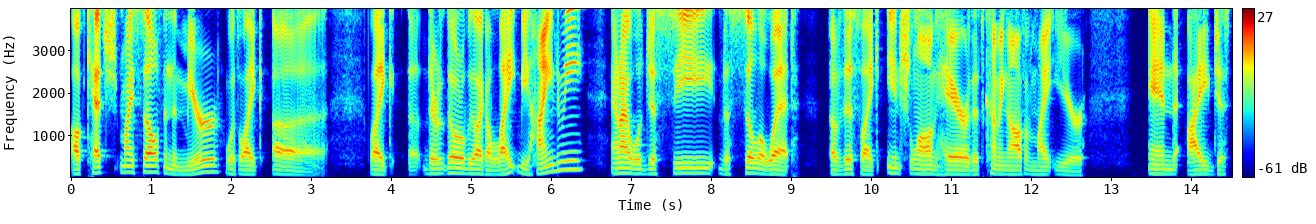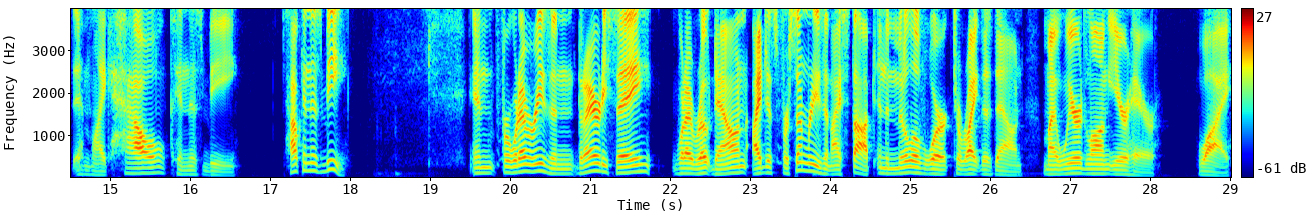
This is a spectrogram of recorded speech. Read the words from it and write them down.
I'll catch myself in the mirror with like uh like uh, there there'll be like a light behind me and I will just see the silhouette of this like inch long hair that's coming off of my ear and I just am like how can this be? How can this be? And for whatever reason, did I already say what I wrote down? I just, for some reason, I stopped in the middle of work to write this down. My weird long ear hair. Why?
